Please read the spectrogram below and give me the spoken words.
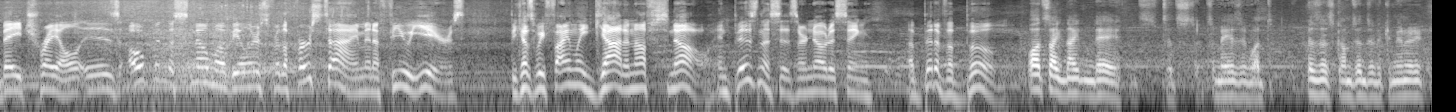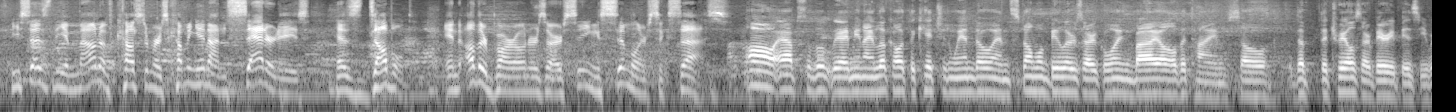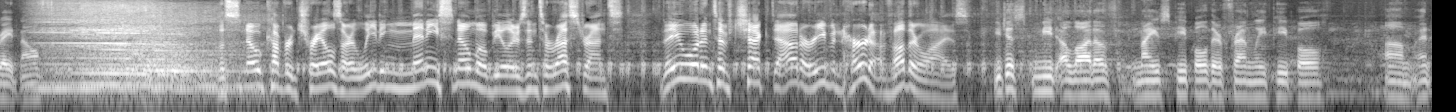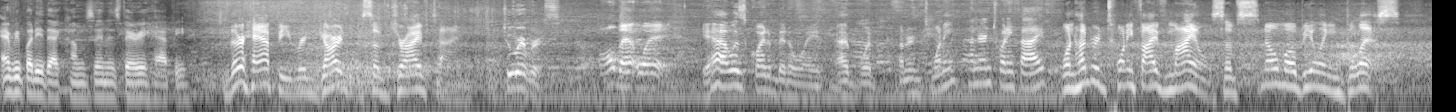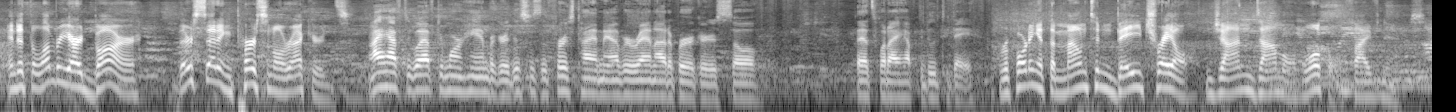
The Bay Trail is open to snowmobilers for the first time in a few years because we finally got enough snow, and businesses are noticing a bit of a boom. Well, it's like night and day. It's, it's, it's amazing what business comes into the community. He says the amount of customers coming in on Saturdays has doubled, and other bar owners are seeing similar success. Oh, absolutely. I mean, I look out the kitchen window and snowmobilers are going by all the time. So the, the trails are very busy right now. The snow covered trails are leading many snowmobilers into restaurants they wouldn't have checked out or even heard of otherwise. You just meet a lot of nice people, they're friendly people, um, and everybody that comes in is very happy. They're happy regardless of drive time. Two Rivers. All that way. Yeah, it was quite a bit of away. At what, 120? 125. 125 miles of snowmobiling bliss. And at the Lumberyard Bar, they're setting personal records. I have to go after more hamburger. This is the first time I ever ran out of burgers, so that's what I have to do today. Reporting at the Mountain Bay Trail, John Dommel, Local 5 News.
